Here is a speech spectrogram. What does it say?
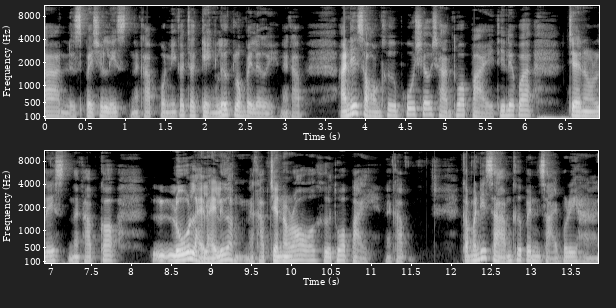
ด้านหรือ specialist นะครับคนนี้ก็จะเก่งลึกลงไปเลยนะครับ อันที่ 2 คือผู้เชี่ยวชาญทั่วไปที่เรียกว่า generalist นะครับก็รู้หลาย ๆ เรื่องนะครับ general ก็คือทั่วไปนะครับกับอันที่ 3 คือเป็นสายบริหาร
